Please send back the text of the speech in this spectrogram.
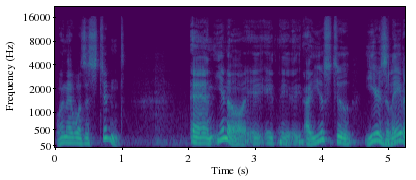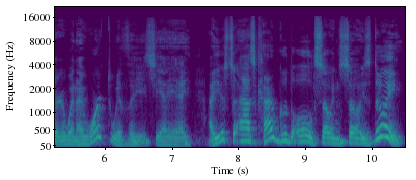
when I was a student. And, you know, it, it, I used to, years later, when I worked with the CIA, I used to ask how good old so and so is doing.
